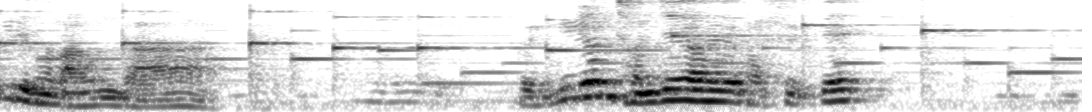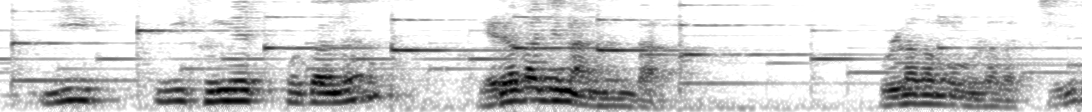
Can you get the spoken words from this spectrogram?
효율이 더 나온다. 이런 전제하에 봤을 때 이, 이 금액보다는 내려가지는 않는다. 올라가면 올라갔지.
